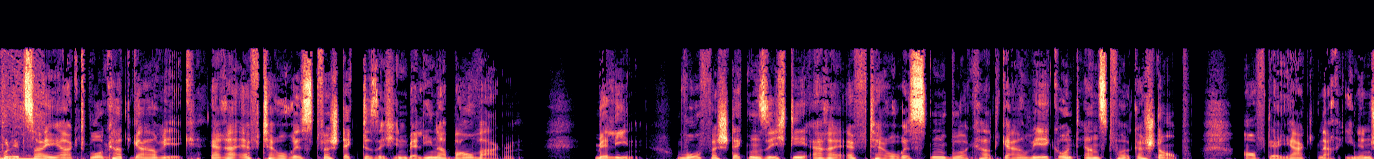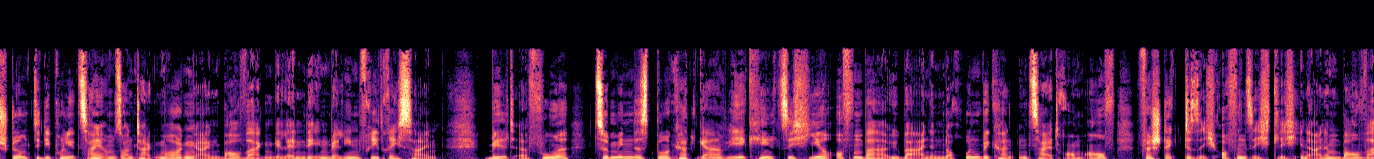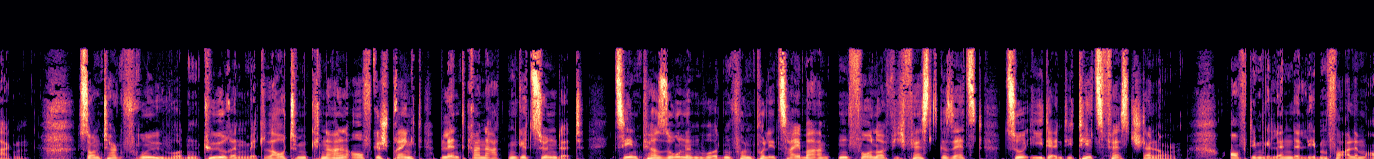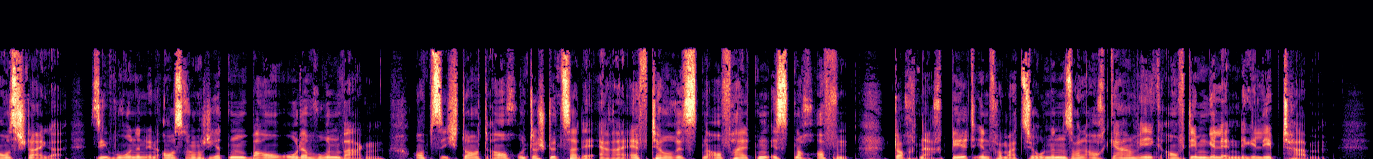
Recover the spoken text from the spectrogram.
Polizei jagt Burkhard Garweg. RAF-Terrorist versteckte sich in Berliner Bauwagen. Berlin. Wo verstecken sich die RAF-Terroristen Burkhard Garweg und Ernst Volker Staub? Auf der Jagd nach ihnen stürmte die Polizei am Sonntagmorgen ein Bauwagengelände in Berlin-Friedrichshain. Bild erfuhr, zumindest Burkhard Garweg hielt sich hier offenbar über einen noch unbekannten Zeitraum auf, versteckte sich offensichtlich in einem Bauwagen. Sonntag früh wurden Türen mit lautem Knall aufgesprengt, Blendgranaten gezündet. Zehn Personen wurden von Polizeibeamten vorläufig festgesetzt zur Identitätsfeststellung. Auf dem Gelände leben vor allem Aussteiger. Sie wohnen in ausrangierten Bau- oder Wohnwagen. Ob sich dort auch Unterstützer der RAF-Terroristen aufhalten, ist noch offen. Doch nach Bildinformationen soll auch Garweg auf dem Gelände gelebt haben.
